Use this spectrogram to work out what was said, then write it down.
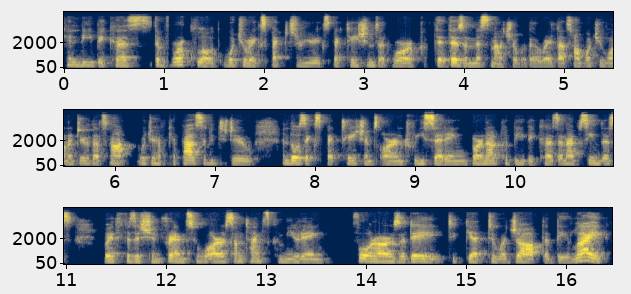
can be because the workload, what you're expected to your expectations at work, there's a mismatch over there, right? That's not what you want to do. That's not what you have capacity to do. And those expectations aren't resetting. Burnout could be because, and I've seen this with physician friends who are sometimes commuting four hours a day to get to a job that they like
